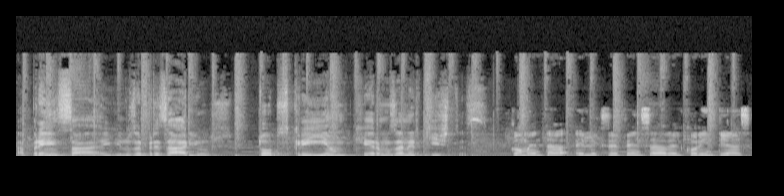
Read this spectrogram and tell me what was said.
La prensa y los empresarios, todos creían que éramos anarquistas comenta el ex defensa del Corinthians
